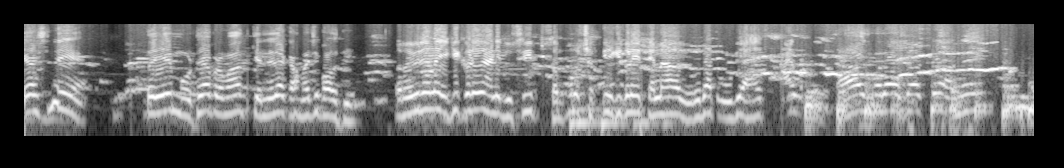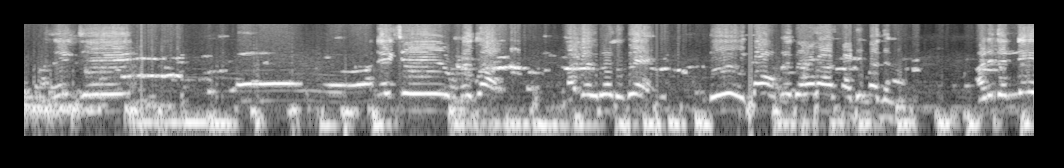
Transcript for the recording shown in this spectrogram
यश नाही आहे तर हे मोठ्या प्रमाणात केलेल्या कामाची पावती. रवी राणा एकीकडे आणि दुसरी संपूर्ण शक्ती एकीकडे त्यांना विरोधात उभी आहेत? आज मला असं वाटतं अनेक अनेक जे अनेक जे उमेदवार माझ्या विरोधात उभे आहे ते एका उमेदवाराला पाठिंबा देणार. आणि त्यांनी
